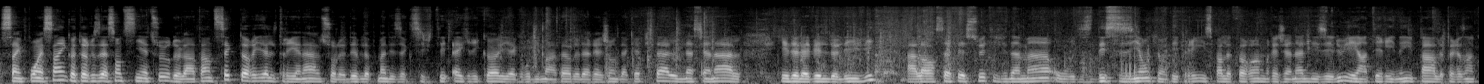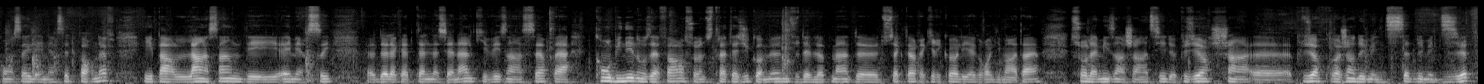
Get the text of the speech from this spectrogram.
5.5, autorisation de signature de l'entente sectorielle triennale sur le développement des activités agricoles et agroalimentaires de la région de la capitale nationale et de la ville de Lévis. Alors, ça fait suite évidemment aux décisions qui ont été prises par le Forum régional des élus et entérinées par le présent conseil de la MRC de Portneuf et par l'ensemble des MRC euh, de la capitale nationale qui visent en certes à combiner nos efforts sur une stratégie commune du développement du secteur agricole et agroalimentaire sur la mise en chantier de plusieurs, euh, plusieurs projets en 2017-2018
